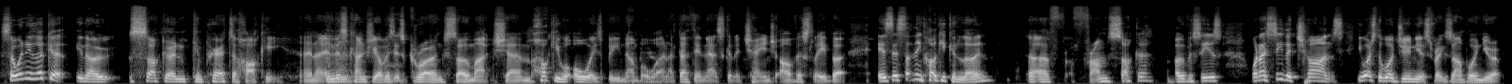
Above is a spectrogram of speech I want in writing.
So when you look at you know soccer and compare it to hockey, and uh, in this Mhm. country, obviously it's growing so much. Um, hockey will always be number one. I don't think that's going to change, obviously. But is there something hockey can learn uh, f- from soccer overseas? When I see the chants, you watch the World Juniors, for example, in Europe,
